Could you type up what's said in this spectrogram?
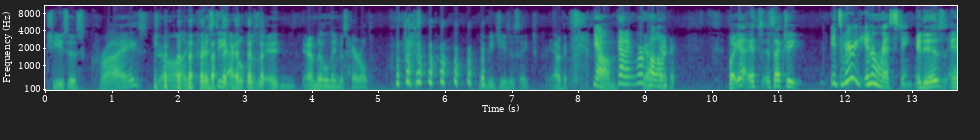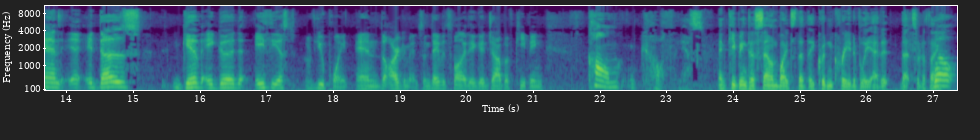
Jesus Christ, John Christy. I hope his uh, uh, middle name is Harold. Maybe Jesus H. Yeah, okay. Yeah, got it. We're got following. okay. But yeah, it's it's actually It's very interesting. it is, and it, it does give a good atheist viewpoint and the arguments. And David Smalley did a good job of keeping Calm. calm. Yes. and keeping to sound bites that they couldn't creatively edit that sort of thing Well,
